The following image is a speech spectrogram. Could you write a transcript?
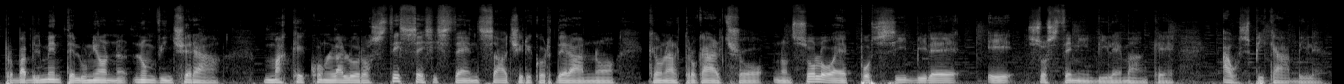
probabilmente l'Union non vincerà, ma che con la loro stessa esistenza ci ricorderanno che un altro calcio non solo è possibile e sostenibile, ma anche auspicabile.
